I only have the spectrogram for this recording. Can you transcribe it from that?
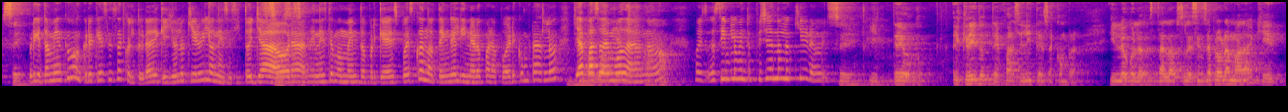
Sí. Porque también como creo que es esa cultura de que yo lo quiero y lo necesito ya, Sí, ahora, sí. en este momento, porque después cuando tenga el dinero para poder comprarlo, Ya ya, pasó de moda. ¿no? O, o simplemente pues ya no lo quiero. Sí, y te digo, el crédito te facilita esa compra. Y luego está la obsolescencia programada que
